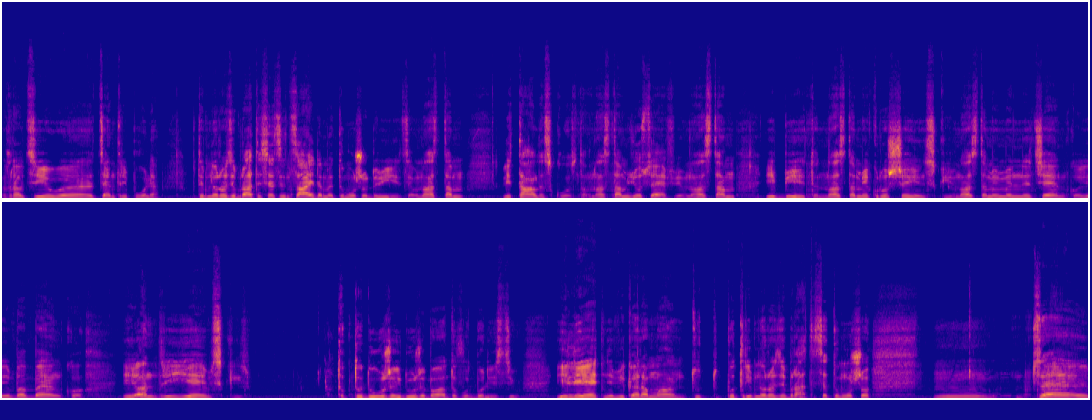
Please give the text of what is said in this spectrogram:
гравців е, в центрі поля. Потрібно розібратися з інсайдами, тому що дивіться, у нас там і Талес Коста, у нас там Йосефі, у нас там і Бітон, у нас там і Крушинський, у нас там і Мельниченко, і Бабенко, і Андрієвський. Тобто дуже і дуже багато футболістів. І Лєтнєв, і Караман. Тут потрібно розібратися, тому що це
